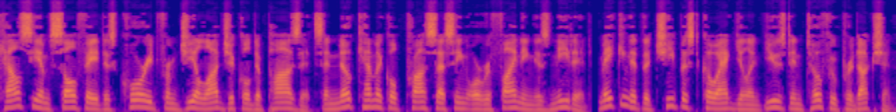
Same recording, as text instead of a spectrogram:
calcium sulfate is quarried from geological deposits and no chemical processing or refining is needed, making it the cheapest coagulant used in tofu production.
